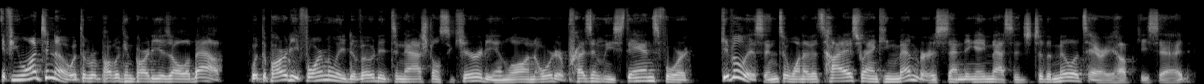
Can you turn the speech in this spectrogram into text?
If you want to know what the Republican Party is all about, what the party formerly devoted to national security and law and order presently stands for, give a listen to one of its highest ranking members sending a message to the military, Huppke said.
